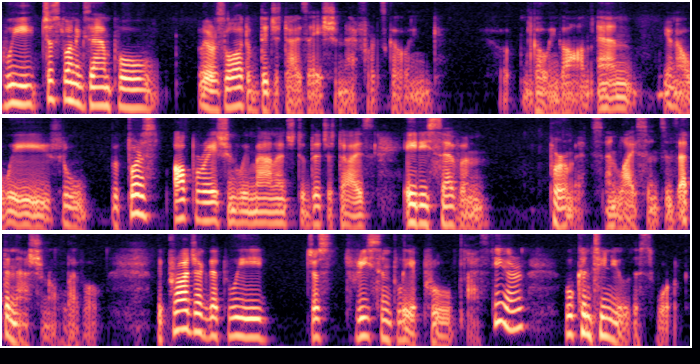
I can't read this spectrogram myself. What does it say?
We just one example. There's a lot of digitization efforts going uh, going on, and you know we through the first operation we managed to digitize 87 permits and licenses at the national level. The project that we just recently approved last year will continue this work.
